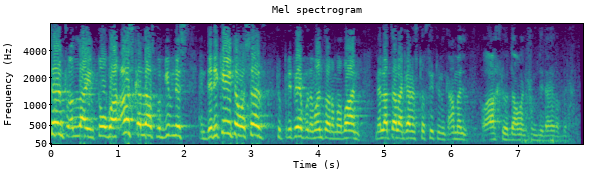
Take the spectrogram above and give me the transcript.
turn to Allah in Tawbah, ask Allah's forgiveness, and dedicate ourselves to prepare for the month of Ramadan. May Allah Ta'ala grant us tawfiq to amal. Wa akhiru da'wan. Alhamdulillahi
